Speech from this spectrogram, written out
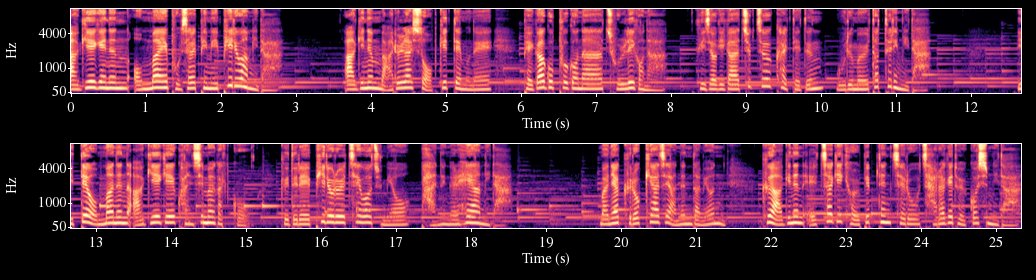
아기에게는 엄마의 보살핌이 필요합니다. 아기는 말을 할 수 없기 때문에 배가 고프거나 졸리거나 귀저귀가 축축할 때 등 울음을 터뜨립니다. 이때 엄마는 아기에게 관심을 갖고 그들의 필요를 채워주며 반응을 해야 합니다. 만약 그렇게 하지 않는다면 그 아기는 애착이 결핍된 채로 자라게 될 것입니다.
